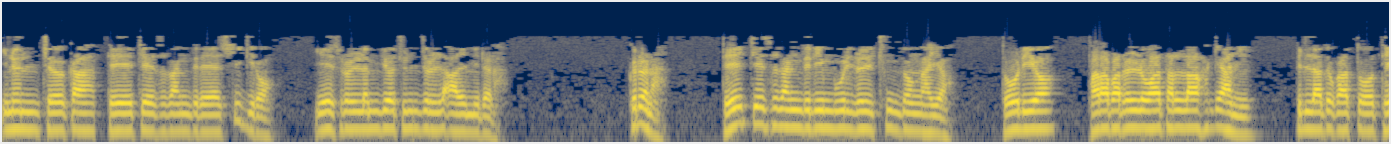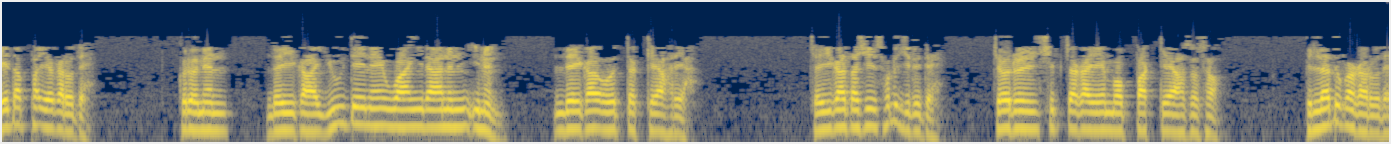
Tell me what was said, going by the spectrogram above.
이는 저가 대제사장들의 시기로 예수를 넘겨준 줄 알미르라. 그러나 대제사장들이 무리를 충동하여 도리어 바라바를 놓아 달라 하게 하니 빌라도가 또 대답하여 가로되 그러면 너희가 유대인의 왕이라는 이는 내가 어떻게 하랴? 저희가 다시 소리 지르되 저를 십자가에 못 박게 하소서. 빌라도가 가로되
